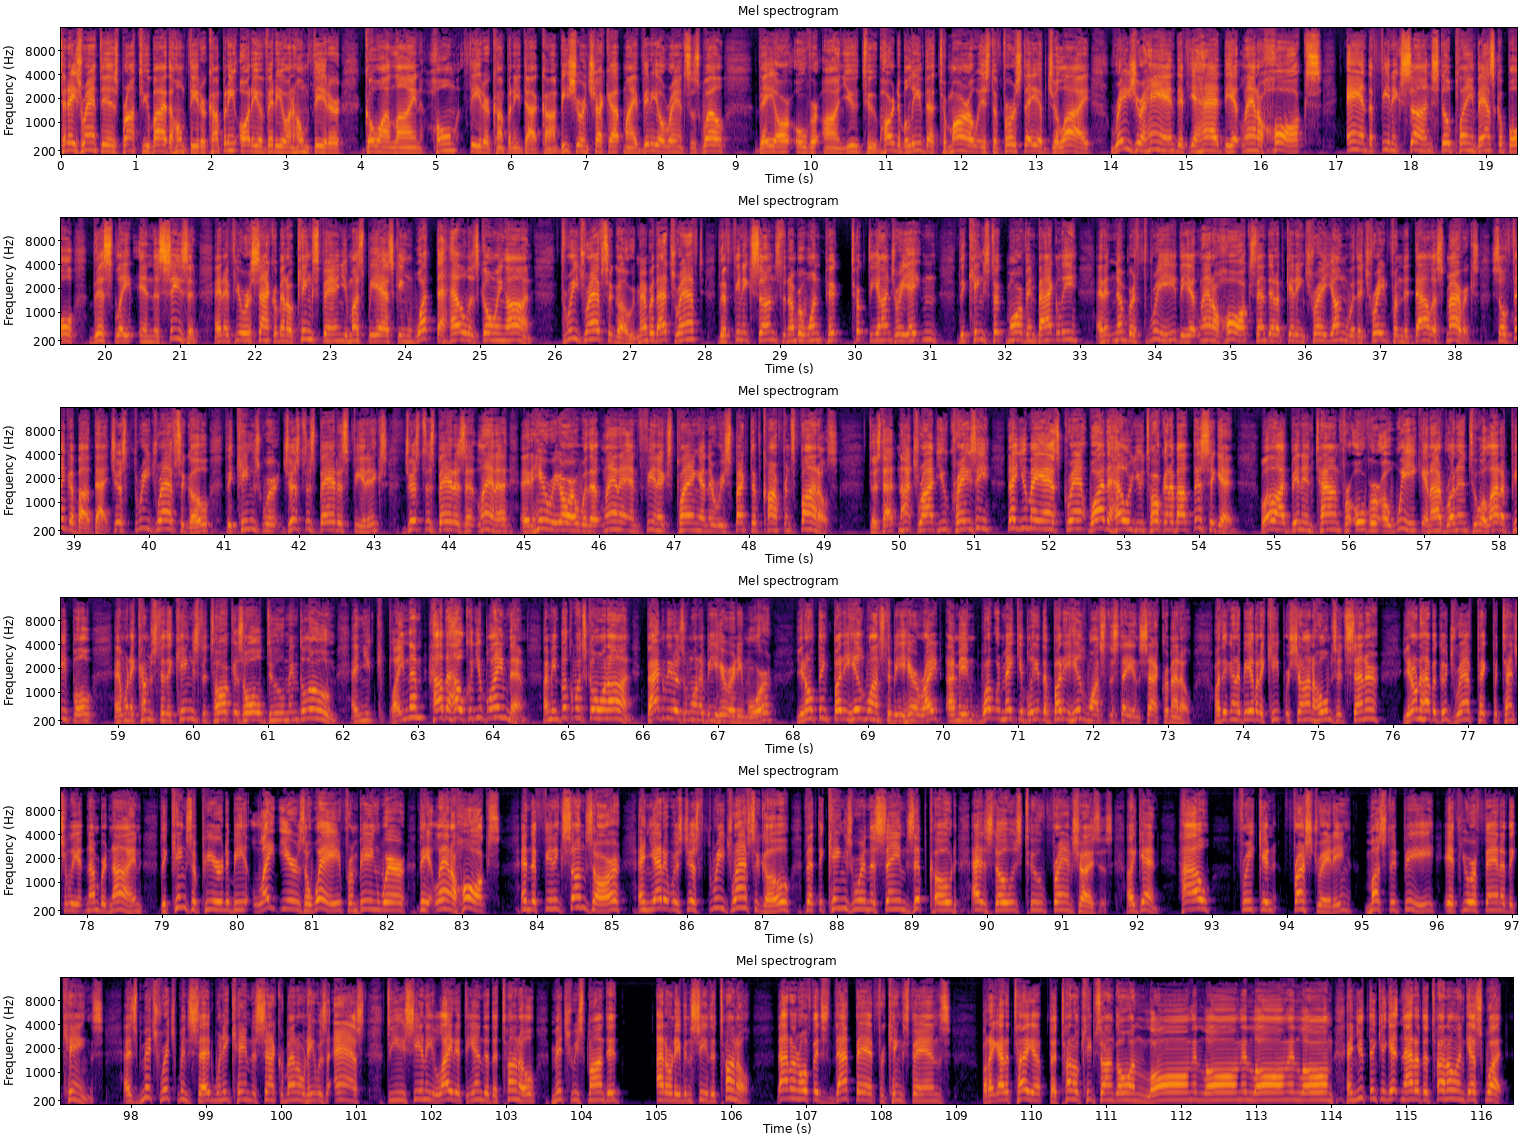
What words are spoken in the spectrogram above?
Today's rant is brought to you by the Home Theater Company, audio, video, and home theater. Go online, hometheatercompany.com. Be sure and check out my video rants as well. They are over on YouTube. Hard to believe that tomorrow is the first day of July. Raise your hand if you had the Atlanta Hawks and the Phoenix Suns still playing basketball this late in the season. And if you're a Sacramento Kings fan, you must be asking, what the hell is going on? Three drafts ago, remember that draft? The Phoenix Suns, the number one pick, took DeAndre Ayton. The Kings took Marvin Bagley. And at number three, the Atlanta Hawks ended up getting Trae Young with a trade from the Dallas Mavericks. So think about that. Just three drafts ago, the Kings were just as bad as Phoenix, just as bad as Atlanta. And here we are with Atlanta and Phoenix playing in their respective conference finals. Does that not drive you crazy? Now you may ask, Grant, why the hell are you talking about this again? Well, I've been in town for over a week and I've run into a lot of people. And when it comes to the Kings, the talk is all doom and gloom. And you blame them? How the hell could you blame them? I mean, look at what's going on. Bagley doesn't want to be here anymore. You don't think Buddy Hield wants to be here, right? I mean, what would make you believe that Buddy Hield wants to stay in Sacramento? Are they going to be able to keep Richaun Holmes at center? You don't have a good draft pick potentially at number nine. The Kings appear to be light years away from being where the Atlanta Hawks and the Phoenix Suns are, and yet it was just three drafts ago that the Kings were in the same zip code as those two franchises. Again, how freaking frustrating must it be if you're a fan of the Kings? As Mitch Richmond said when he came to Sacramento and he was asked, Do you see any light at the end of the tunnel? Mitch responded, I don't even see the tunnel. Now, I don't know if it's that bad for Kings fans, but I got to tell you, the tunnel keeps on going long and long and long and long. And you think you're getting out of the tunnel, and guess what?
